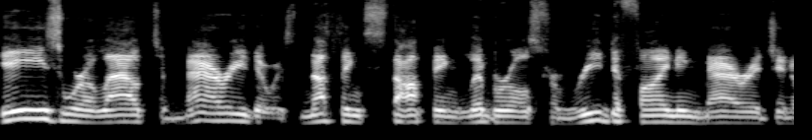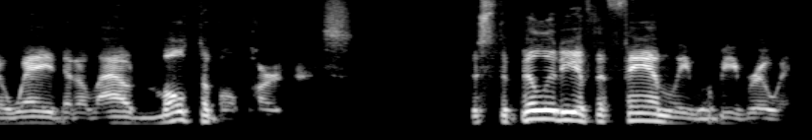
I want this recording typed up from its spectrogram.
gays were allowed to marry, there was nothing stopping liberals from redefining marriage in a way that allowed multiple partners. The stability of the family will be ruined,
